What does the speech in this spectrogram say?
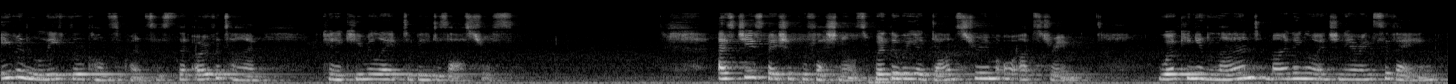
even lethal consequences that over time can accumulate to be disastrous. As geospatial professionals, whether we are downstream or upstream, working in land, mining or engineering surveying,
